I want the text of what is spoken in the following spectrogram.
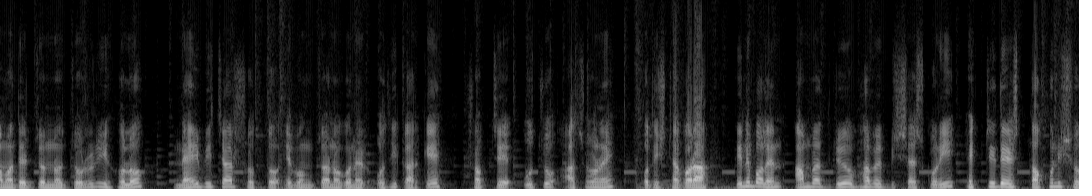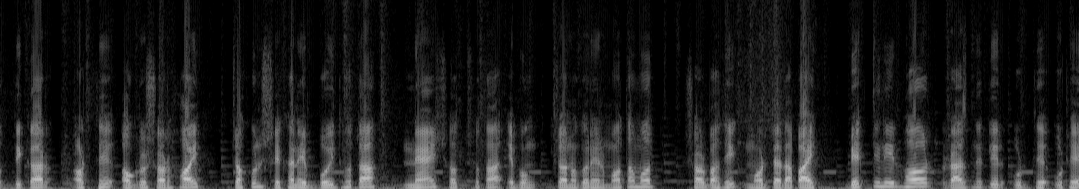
আমাদের জন্য জরুরি হল ন্যায় বিচার, সত্য এবং জনগণের অধিকারকে সবচেয়ে উঁচু আচরণে প্রতিষ্ঠা করা। তিনি বলেন, আমরা দৃঢ়ভাবে বিশ্বাস করি, একটি দেশ তখনই সত্যিকার অর্থে অগ্রসর হয় যখন সেখানে বৈধতা, ন্যায়, স্বচ্ছতা এবং জনগণের মতামত সর্বাধিক মর্যাদা পায়, ব্যক্তি নির্ভর রাজনীতির ঊর্ধ্বে উঠে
